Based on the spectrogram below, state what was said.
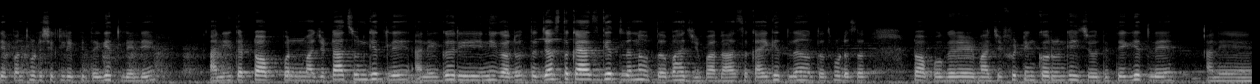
ते पण थोडीशी क्लिप इथं घेतलेली. आणि इथं टॉप पण माझे टाचून घेतले आणि घरी निघालो. तर जास्त काय आज घेतलं नव्हतं भाजीपाला असं काही घेतलं नव्हतं. थोडंसं टॉप वगैरे माझी फिटिंग करून घ्यायचे होते ते घेतले आणि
